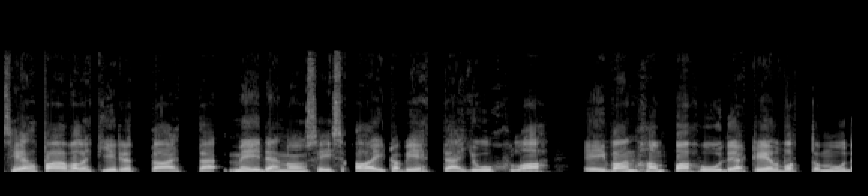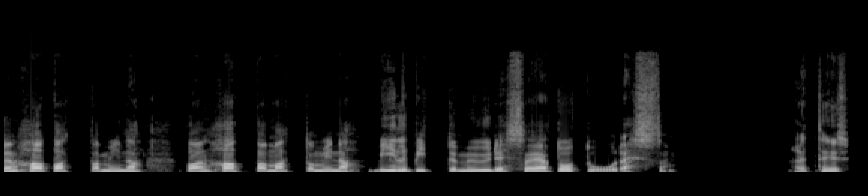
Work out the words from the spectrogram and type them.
siellä Paavali kirjoittaa, että meidän on siis aika viettää juhlaa, ei vanhan pahuuden ja kelvottomuuden hapattamina, vaan happamattomina vilpittömyydessä ja totuudessa. Että siis,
